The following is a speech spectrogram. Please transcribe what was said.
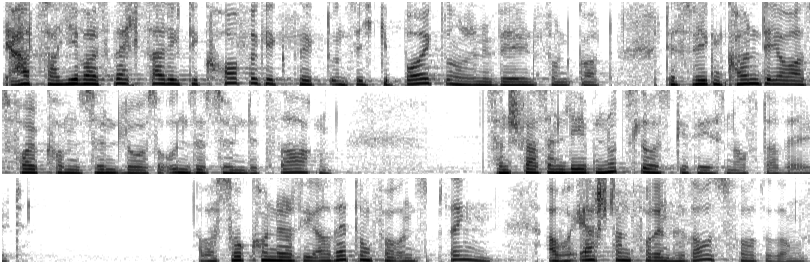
Er hat zwar jeweils rechtzeitig die Kurve gekriegt und sich gebeugt unter den Willen von Gott. Deswegen konnte er als vollkommen Sündloser unsere Sünde tragen. Sonst wäre sein Leben nutzlos gewesen auf der Welt. Aber so konnte er die Errettung für uns bringen. Aber er stand vor den Herausforderungen.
